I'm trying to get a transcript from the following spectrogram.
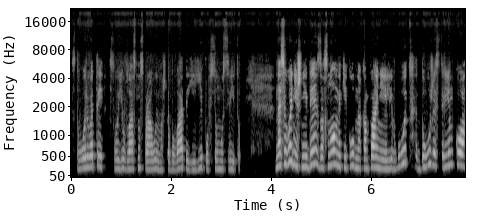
створювати свою власну справу і масштабувати її по всьому світу. На сьогоднішній день засновники клубної компанії Лівгуд дуже стрімко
